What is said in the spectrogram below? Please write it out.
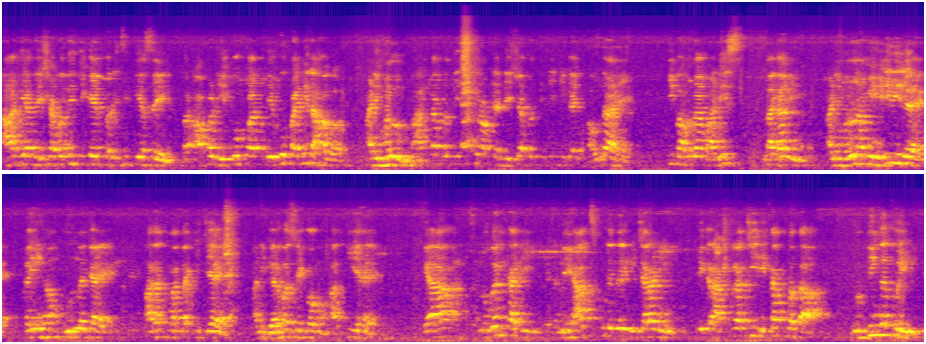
आज या देशामध्ये जी काही परिस्थिती असेल तर आपण एकोपा एकोपाने राहावं. आणि म्हणून भारताप्रती किंवा आपल्या देशाप्रतीची जी काही भावना आहे ती भावना वाढीस लागावी. आणि म्हणून आम्ही हे लिहिलं आहे काही हा भूल न जाए भारत माता की जय. आणि गर्व से कौम भारतीय है? या स्लोगन खाली म्हणजे ह्याच कुठेतरी विचाराने एक राष्ट्राची एकात्मता वृद्धिंगत होईल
